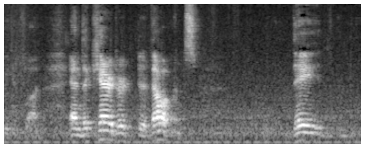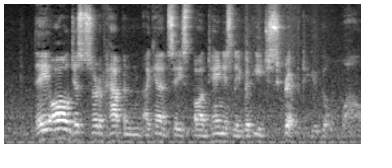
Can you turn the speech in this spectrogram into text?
We can fly. And the character developments, they they all just sort of happen. I can't say spontaneously, but each script you go, wow,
